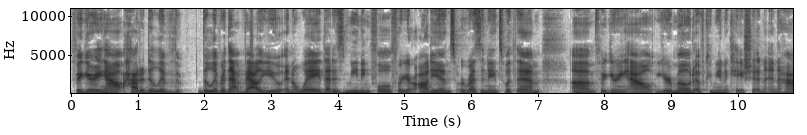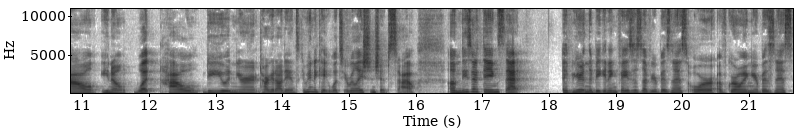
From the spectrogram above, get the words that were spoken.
figuring out how to deliver deliver that value in a way that is meaningful for your audience or resonates with them. Um, figuring out your mode of communication and how you know what how do you and your target audience communicate what's your relationship style um, these are things that if you're in the beginning phases of your business or of growing your business,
